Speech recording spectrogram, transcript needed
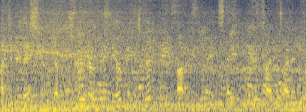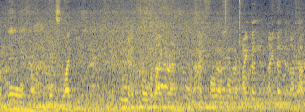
And to do this, you have a smooth opening. The opening is good, but stay inside, inside, and even more. It's like you pull the bike around the corner and follow, follow, follow. Tighten, tighten the last part.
